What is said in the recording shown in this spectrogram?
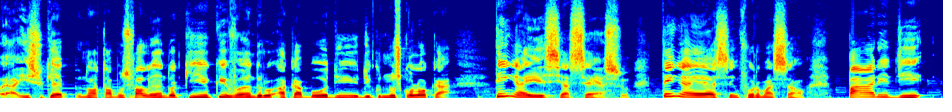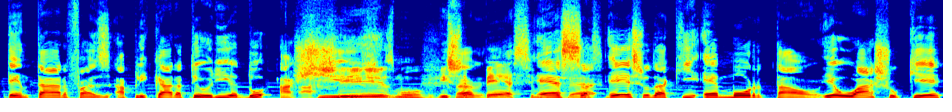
É isso que é- nós estamos falando aqui, o que o Ivandro acabou de, de nos colocar. Tenha esse acesso, tenha essa informação. Pare de tentar faz, aplicar a teoria do achismo. Achismo. Isso sabe? é péssimo. Essa, péssimo. isso daqui é mortal. Eu acho que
